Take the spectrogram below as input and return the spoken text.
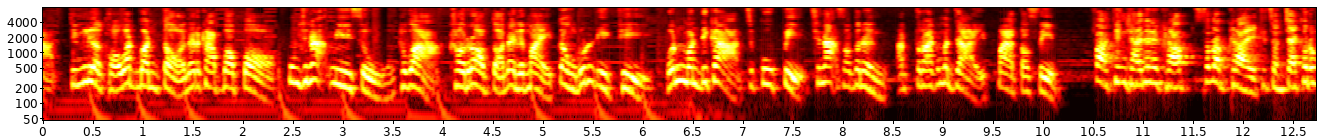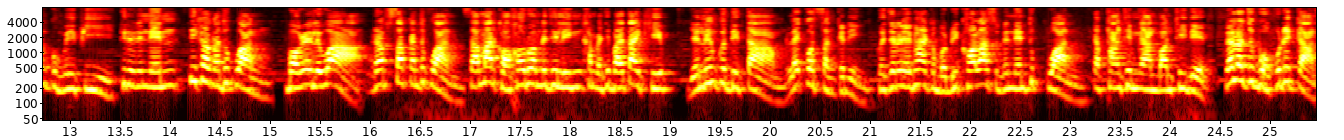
าด จึงเลือกขอวัดบอลต่อในราคาปอปอมุมชนะมีสูงทว่าเข้ารอบต่อได้หรือไม่ต้องรุ่นอีกทีผลบอลติกาดสกูปิ ชนะ2ต่อ1อัตรากำมันใจ8ต่อ10 ฝากทิ้งท้ายด้วยนะครับสำหรับใครที่สนใจเข้าร่วมกลุ่ม VP ที่เราเน้นๆที่เข้ากันทุกวัน บอกได้เลยว่ารับทรัพย์กันทุกวัน สามารถขอเข้าร่วมได้ที่ลิงก์คำอธิบายใต้คลิป อย่าลืมกดติดตาม และกดสั่นกระดิ่ง เพื่อจะได้ไม่พลาดกับบทวิเคราะห์ล่าสุดเน้นๆทุกวัน กับทางทีมงานบอลทีเด็ดแล้วเราจะบวกไปด้วยกัน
